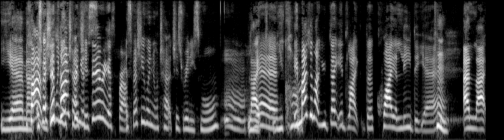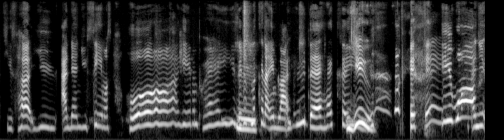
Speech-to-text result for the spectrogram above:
Yeah, man. Fam, especially when your church is is serious, bro. especially when your church is really small. Oh. Like Yeah. you can't Imagine like you dated like the choir leader, yeah, Hmm. and like he's hurt you, and then you see him as, oh, I give him praise. You're just looking at him like, who the heck are you. you? he was. and you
